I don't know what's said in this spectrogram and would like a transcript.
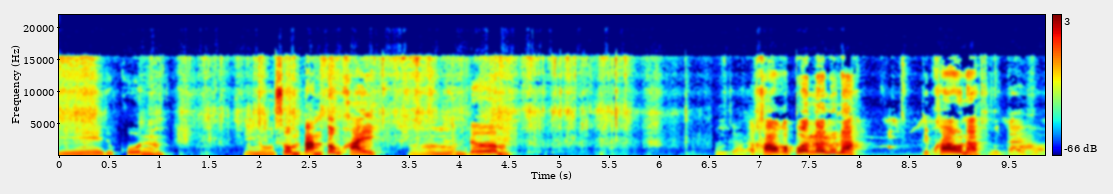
นี่ทุกคนเมนูส้มตำต้มไข่เหมือนเดิมเอาข้าวก็เปิดเลยลูกนะจิบข้าวนะมีไก่ทอง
